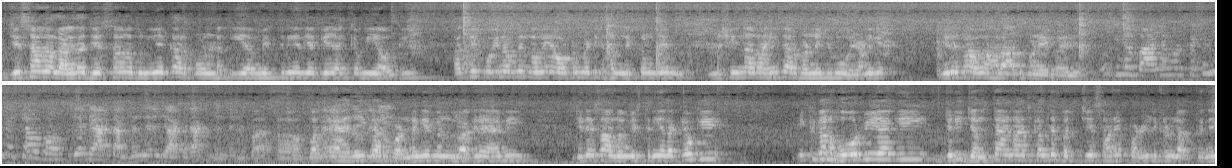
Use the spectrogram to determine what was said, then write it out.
ਜਿਸ ਹਿਸਾਬ ਨਾਲ ਲੱਗਦਾ ਜਿਸ ਹਿਸਾਬ ਨਾਲ ਦੁਨੀਆ ਘਰ ਪਾਉਣ ਲੱਗੀ ਆ ਮਿਸਤਰੀਆਂ ਦੀ ਅੱਗੇ ਜਾ ਕੇ ਕਮੀ ਆਊਗੀ ਅੱਗੇ ਕੋਈ ਨਾ ਕੋਈ ਨਵੇਂ ਆਟੋਮੈਟਿਕ ਹੱਲ ਨਿਕਲਣਗੇ ਮਸ਼ੀਨਾਂ ਰਾਹੀਂ ਘਰ ਬਣਨੇ ਸ਼ੁਰੂ ਹੋ ਜਾਣਗੇ। ਜਿਹੜੇ ਹਿਸਾਬ ਨਾਲ ਹਾਲਾਤ ਬਣੇ ਪਏ ਨੇ। ਉਹ ਜਿਵੇਂ ਬਾਹਰਲੇ ਮੁਲਕ ਚ ਨਹੀਂ ਦੇਖਿਆ ਉਹ ਬਾਕਸ ਜਿਹਾ ਤਿਆਰ ਕਰ ਦਿੰਦੇ ਨੇ ਜਾ ਕੇ ਰੱਖ ਦਿੰਦੇ ਨੇ ਬਾਹਰ ਹਾਂ, ਬਸ ਇਹੋ ਜਿਹੇ ਹੀ ਘਰ ਬਣਨਗੇ ਮੈਨੂੰ ਲੱਗ ਰਿਹਾ ਹੈ ਵੀ ਜਿਹੜੇ ਹਿਸਾਬ ਨਾਲ ਮਿਸਤਰੀਆਂ ਦਾ ਕਿਉਂਕਿ ਇੱਕ ਗੱਲ ਹੋਰ ਵੀ ਹੈ ਕਿ ਜਿਹੜੀ ਜਨਤਾ ਹੈ ਨਾ ਅੱਜ ਕੱਲ ਦੇ ਬੱਚੇ ਸਾਰੇ ਪੜ੍ਹਨ ਲਿਖਣ ਲੱਗ ਪਏ ਨੇ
